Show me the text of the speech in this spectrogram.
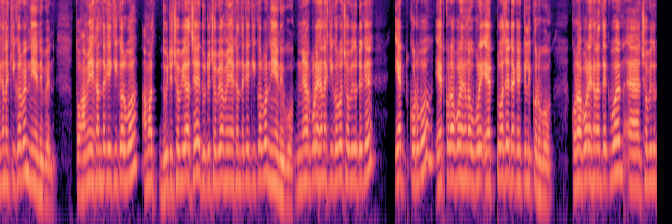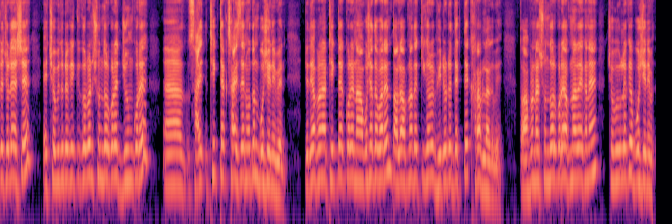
এখানে কি করবেন? নিয়ে নেবেন। তো আমি এখান থেকে কি করব? আমার দুইটি ছবি আছে, দুইটি ছবি আমি এখান থেকে কি করব? নিয়ে নেব। নেওয়ার পরে এখানে কি করব? ছবি দুটিকে অ্যাড করব। অ্যাড করার পর এখানে উপরে অ্যাড টু আছে, এটাকে ক্লিক করব। করার পর এখানে দেখবেন ছবি দুটো চলে আসে। এই ছবি দুটোকে কী করবেন, সুন্দর করে জুম করে সাইজ ঠিকঠাক সাইজের মতন বসিয়ে নেবেন। যদি আপনারা ঠিকঠাক করে না বসাতে পারেন, তাহলে আপনাদের কী করবে? ভিডিওটা দেখতে খারাপ লাগবে। তো আপনারা সুন্দর করে আপনারা এখানে ছবিগুলোকে বসিয়ে নেবেন।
